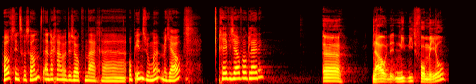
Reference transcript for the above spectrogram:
hoogst interessant. En daar gaan we dus ook vandaag uh, op inzoomen met jou. Geef je zelf ook leiding? Nou, niet, niet formeel.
